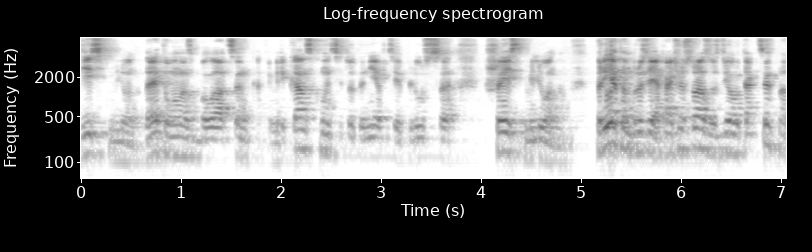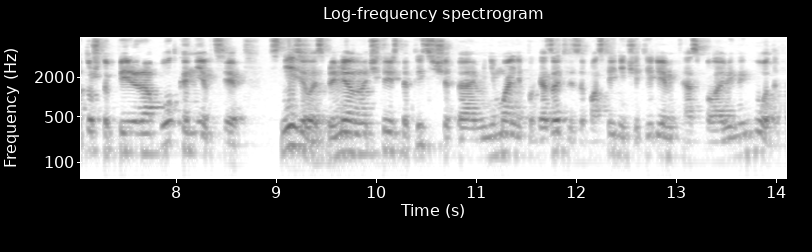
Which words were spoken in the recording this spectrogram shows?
10 миллионов. До этого у нас была оценка Американского института нефти плюс 6 миллионов. При этом, друзья, хочу сразу сделать акцент на то, что переработка нефти снизилась примерно на 400 тысяч. Это минимальный показатель за последние 4,5 года.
